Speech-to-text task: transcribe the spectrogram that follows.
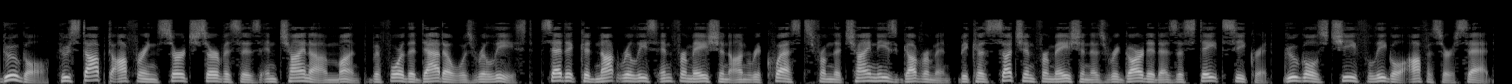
Google, who stopped offering search services in China a month before the data was released, said it could not release information on requests from the Chinese government because such information is regarded as a state secret. Google's chief legal officer said,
